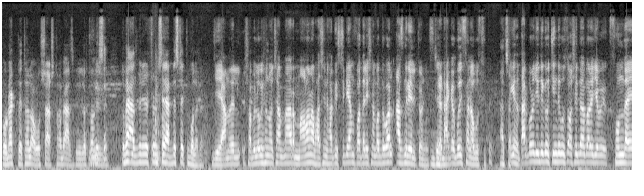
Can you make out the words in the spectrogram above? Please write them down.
প্রোডাক্ট পেতে হলে অবশ্যই আসতে হবে আজমির ইলেকট্রনিক্সে তবে আজমির ইলেকট্রনিক্স এর অ্যাড্রেসটা একটু বলে দেন। জি আমাদের সবের লোকেশন হচ্ছে আপনার মাওলানা ভাসিন হকি স্টেডিয়াম পঁয়তাল্লিশ নম্বর দোকান আজমির ইলেকট্রনিক্স যেটা ঢাকা গুলিস্তানে অবস্থিত। আচ্ছা। ঠিক আছে? তারপরে যদি কেউ চিনতে বুঝতে অসুবিধা করে যে ফোন দেয়,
